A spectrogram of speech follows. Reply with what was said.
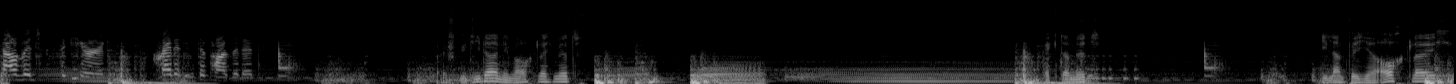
Salvage secured. Credits deposited. Beispiel die da, nehmen wir auch gleich mit. Weg damit. Die Lampe hier auch gleich.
